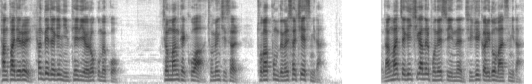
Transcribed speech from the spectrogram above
방파제를 현대적인 인테리어로 꾸몄고 전망 데크와 조명 시설, 조각품 등을 설치했습니다. 낭만적인 시간을 보낼 수 있는 즐길거리도 많습니다.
